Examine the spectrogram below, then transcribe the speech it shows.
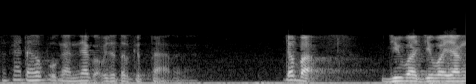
Maka ada hubungannya kok bisa tergetar. Coba jiwa-jiwa yang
